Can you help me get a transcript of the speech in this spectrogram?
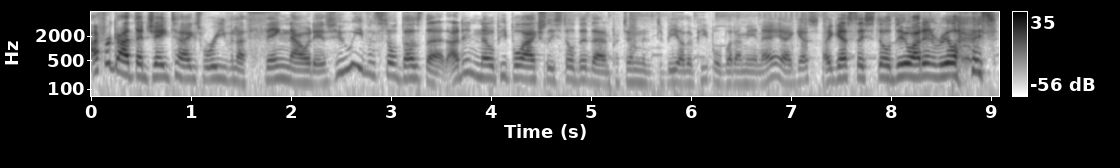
I forgot that JTAGs were even a thing nowadays. Who even still does that? I didn't know people actually still did that and pretended to be other people. But I mean, hey, I guess I guess they still do. I didn't realize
